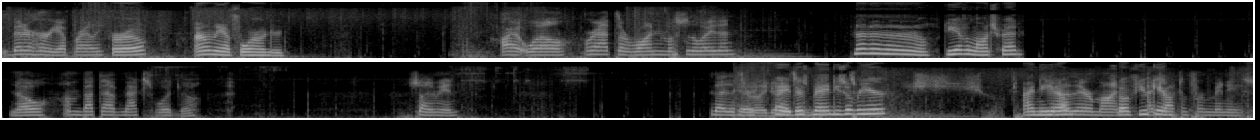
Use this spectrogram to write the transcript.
You better hurry up, Riley. For real? I only have 400. Alright, well, we're gonna have to run most of the way then. No, no, no, no, no. Do you have a launch pad? No, I'm about to have max wood though. So I mean, that doesn't Okay. really do Hey, there's bandies over here. Shoot. I need yeah, them. they're mine. So if you I can- dropped them for minis.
